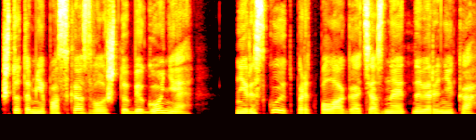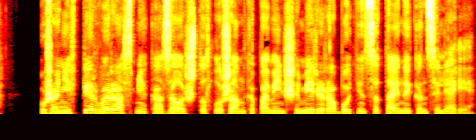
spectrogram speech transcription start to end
Что-то мне подсказывало, что Бегония не рискует предполагать, а знает наверняка. Уже не в первый раз мне казалось, что служанка по меньшей мере работница тайной канцелярии.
